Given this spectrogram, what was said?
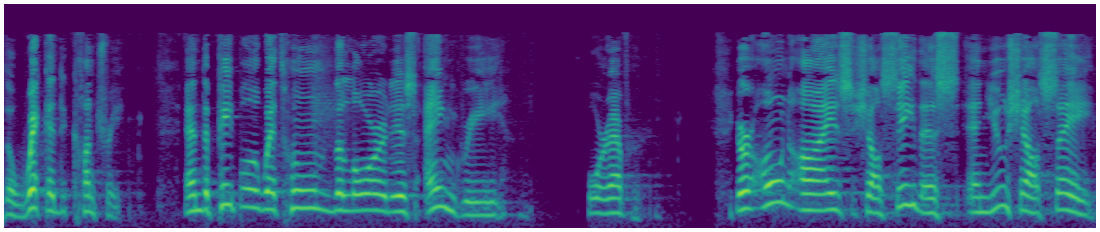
the wicked country, and the people with whom the Lord is angry forever. Your own eyes shall see this, and you shall say,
